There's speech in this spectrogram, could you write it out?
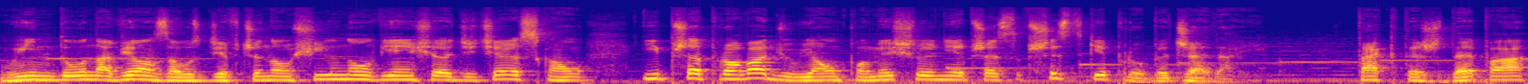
Windu nawiązał z dziewczyną silną więź rodzicielską i przeprowadził ją pomyślnie przez wszystkie próby Jedi. Tak też Depa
